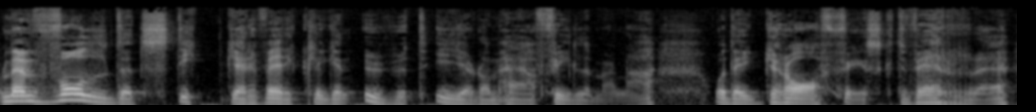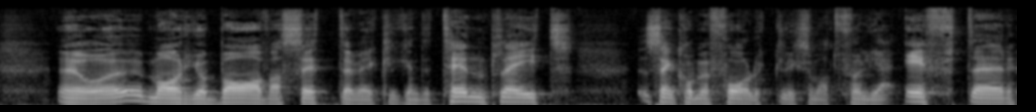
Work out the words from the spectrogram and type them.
Men våldet sticker verkligen ut i de här filmerna och det är grafiskt värre. Eh, och Mario Bava sätter verkligen the template. Sen kommer folk liksom att följa efter.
